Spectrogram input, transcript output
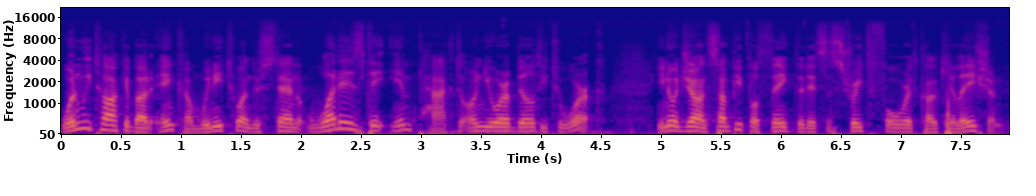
when we talk about income, we need to understand what is the impact on your ability to work. You know, John, some people think that it's a straightforward calculation.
